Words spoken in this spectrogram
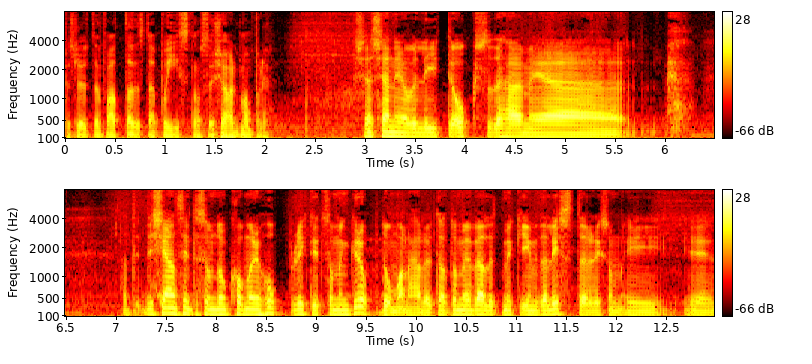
besluten fattades där på isen och så körde man på det. Sen känner jag väl lite också det här med eh, att det känns inte som de kommer ihop riktigt som en grupp domarna heller utan att de är väldigt mycket individualister liksom i, i,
